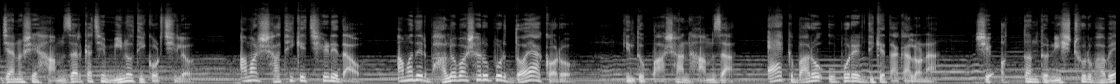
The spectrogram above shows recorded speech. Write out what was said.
যেন সে হামজার কাছে মিনতি করছিল। আমার সাথীকে ছেড়ে দাও, আমাদের ভালোবাসার উপর দয়া করো। কিন্তু পাষাণ হামজা একবারও উপরের দিকে তাকালো না। সে অত্যন্ত নিষ্ঠুরভাবে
